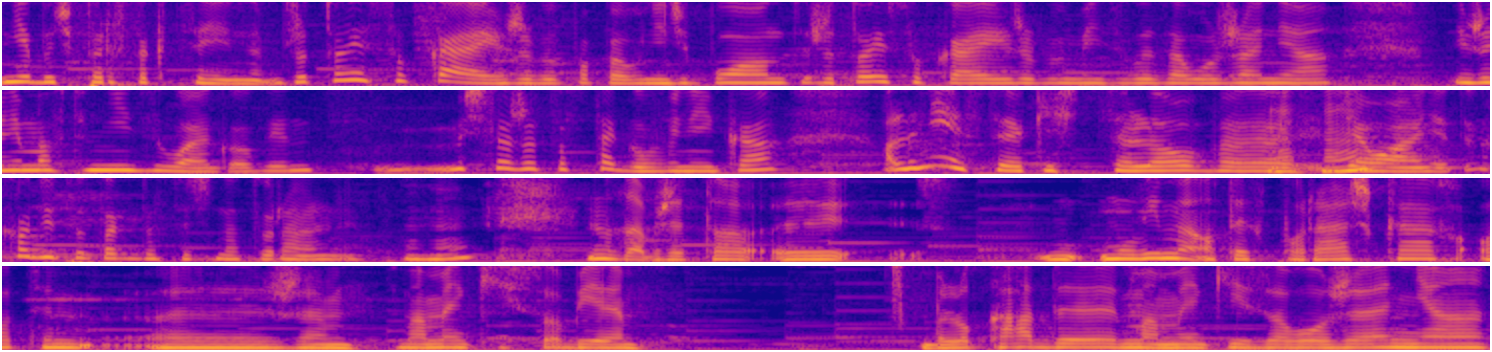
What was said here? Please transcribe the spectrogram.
nie być perfekcyjnym, że to jest okej, okay, żeby popełnić błąd, że to jest okej, okay, żeby mieć złe założenia i że nie ma w tym nic złego, więc myślę, że to z tego wynika, ale nie jest to jakieś celowe mhm. działanie, to wychodzi to tak dosyć naturalnie. Mhm. No dobrze, to y, mówimy o tych porażkach, o tym, y, że mamy jakieś sobie blokady, mamy jakieś założenia,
